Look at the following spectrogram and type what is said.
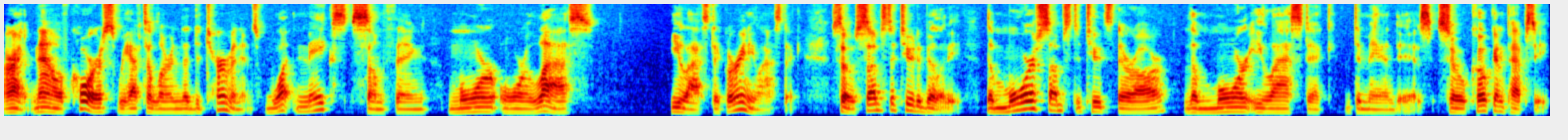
All right, now of course we have to learn the determinants. What makes something more or less elastic or inelastic? So substitutability. The more substitutes there are, the more elastic demand is. So Coke and Pepsi,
